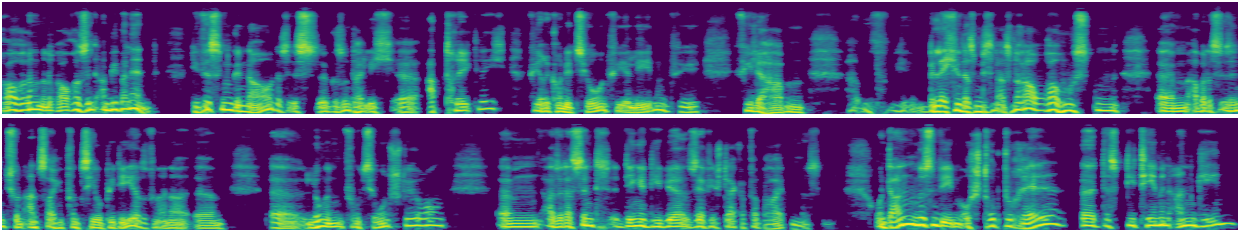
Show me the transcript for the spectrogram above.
Raucherinnen und Raucher sind ambivalent. Die wissen genau, das ist äh, gesundheitlich abträglich für ihre Kondition, für ihr Leben. Viele haben, belächeln das ein bisschen als ein Raucherhusten, ähm, aber das sind schon Anzeichen von COPD, also von einer ähm, äh, Lungenfunktionsstörung. Ähm, also das sind Dinge, die wir sehr viel stärker verbreiten müssen. Und dann müssen wir eben auch strukturell schnell äh, das, die Themen angehen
